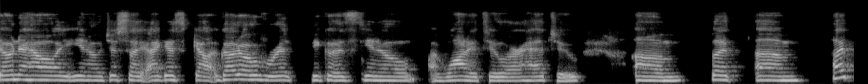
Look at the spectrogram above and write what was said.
don't know how I, you know, just I, I guess got, got over it because, you know, I wanted to or had to. Um, but um, I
